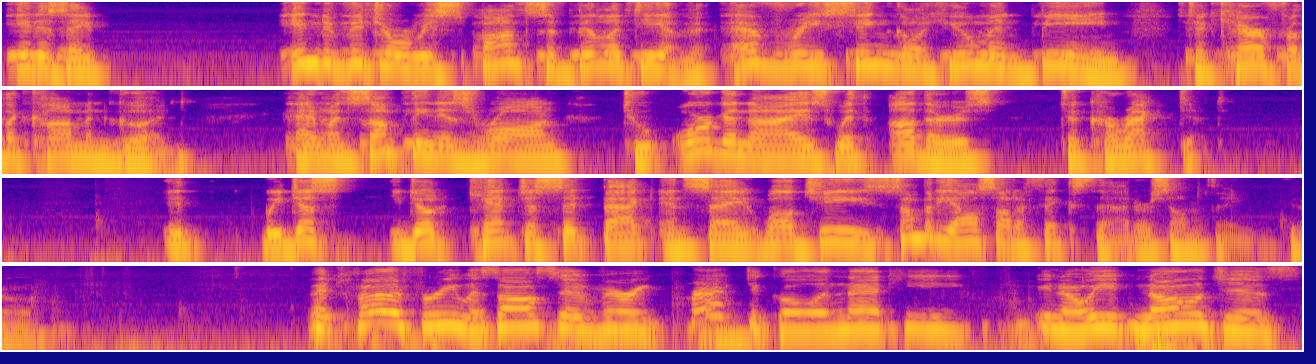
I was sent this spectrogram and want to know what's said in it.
it is a individual responsibility of every single human being to care for the common good. And when something is wrong, to organize with others to correct it. It we just you don't can't just sit back and say, well, geez, somebody else ought to fix that or something, you know. But Father Ferree was also very practical in that he, you know, he acknowledges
